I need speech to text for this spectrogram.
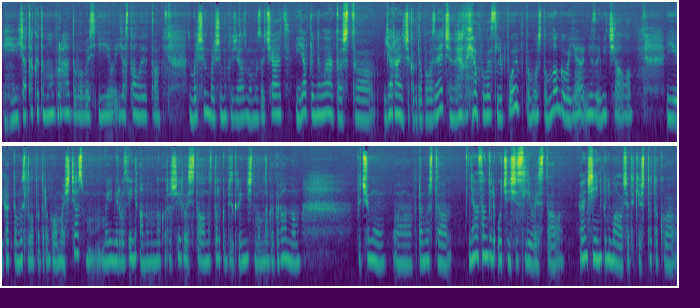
И я так этому обрадовалась, и я стала это с большим-большим энтузиазмом изучать. И я поняла то, что я раньше, когда была зрячей, наверное, я была слепой, потому что многого я не замечала. И как-то мыслила по-другому. А сейчас мое мировоззрение, оно намного расширилось, стало настолько безграничным и многогранным. Почему? А, потому что я на самом деле очень счастливой стала. Раньше я не понимала все-таки, что такое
